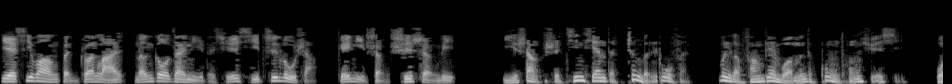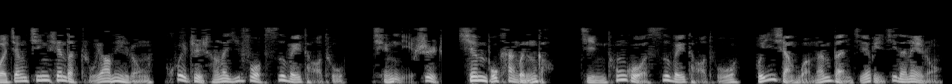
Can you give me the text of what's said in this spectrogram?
也希望本专栏能够在你的学习之路上给你省时省力。以上是今天的正文部分。为了方便我们的共同学习，我将今天的主要内容绘制成了一幅思维导图，请你试着先不看文稿，仅通过思维导图回想我们本节笔记的内容，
